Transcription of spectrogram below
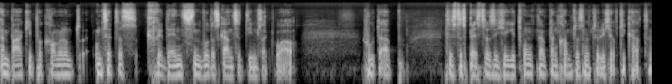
ein Barkeeper kommen und uns etwas kredenzen, wo das ganze Team sagt, wow, Hut ab, das ist das Beste, was ich je getrunken habe, dann kommt das natürlich auf die Karte.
